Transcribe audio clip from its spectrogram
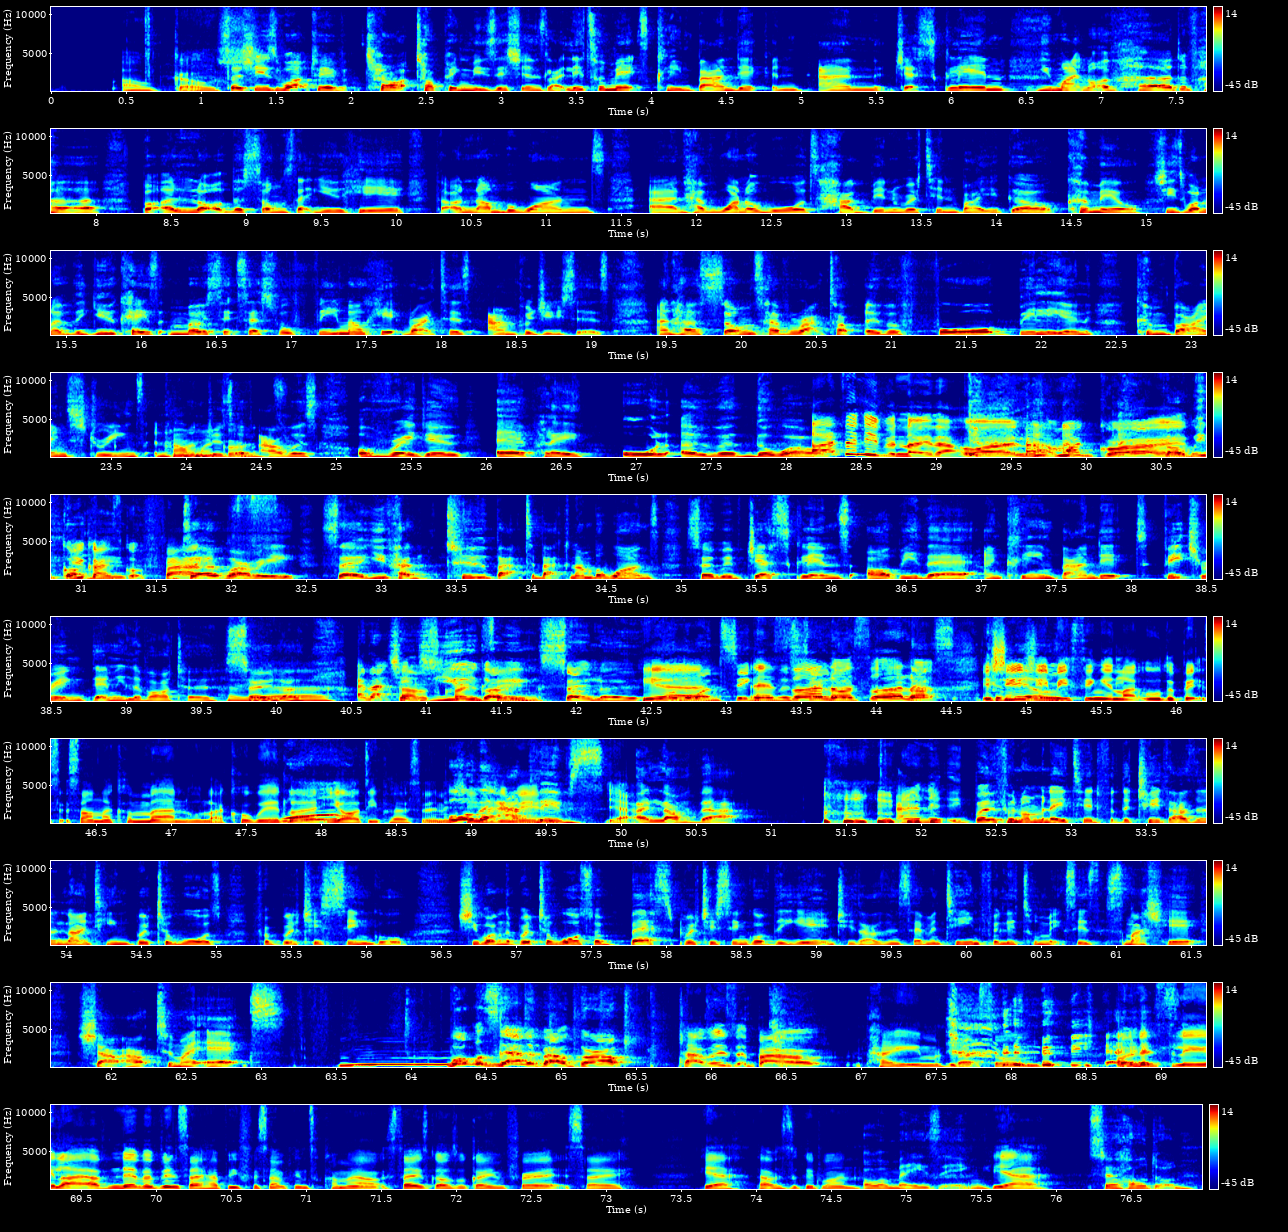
Oh, gosh. So she's worked with chart-topping musicians like Little Mix, Clean Bandit, and and Jess Glynne. You might not have heard of her, but a lot of the songs that you hear that are number ones and have won awards have been written by your girl Kamille. She's one of the UK's most successful female hit writers and producers, and her songs have racked up over four billion combined streams and Oh hundreds of hours of radio airplay all over the world. I didn't even know that one. Oh, my God. But we've got you guys got facts. Don't worry. So you've had two back-to-back number ones. So with Jess Glynne's "I'll Be There" and "Clean Bandit" featuring Demi Lovato oh, solo, yeah. and actually it's you crazy. going solo. Yeah, You're the one singing It's the solo. solo. That's It's Kamille. usually me singing like all the bits that sound like a man or like a weird like What? yardy person. It's All the ad libs. Yeah. I love that. And both were nominated for the 2019 Brit Awards for British Single. She won the Brit Awards for Best British Single of the Year in 2017 for Little Mix's smash hit "Shout Out to My Ex." What was that about, girl? That was about pain, that song. Honestly, like I've never been so happy for something to come out. So those girls were going through it. So yeah, that was a good one. Oh, amazing. Yeah. So hold on.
